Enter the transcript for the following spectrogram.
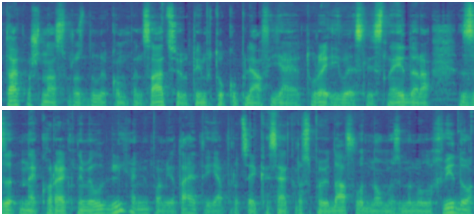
Також нас роздали компенсацію тим, хто купляв Яя Туре і Веслі Снейдера з некоректними лігами. Пам'ятаєте, я про цей косяк розповідав в одному з минулих відео.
